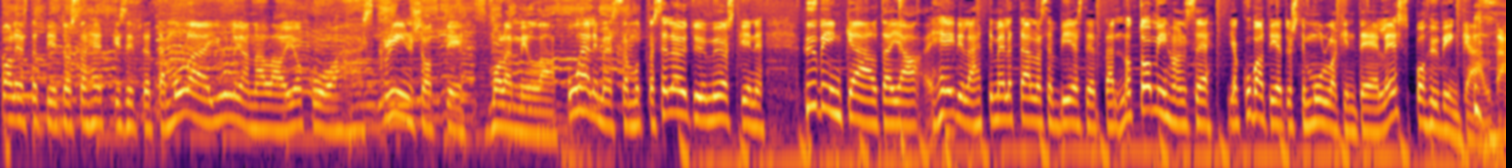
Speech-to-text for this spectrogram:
Paljastettiin tuossa hetki sitten, että mulla ja Julianalla on joku screenshotti molemmilla puhelimessa, mutta se löytyy myöskin Hyvinkäältä ja Heidi lähetti meille tällaisen viestin, että no Tomihan se ja kuva tietysti mullakin tee Lesbo Hyvinkäältä.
